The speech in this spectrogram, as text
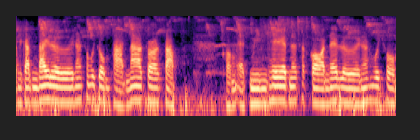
รกันได้เลยนะท่านผู้ชมผ่านหน้าโทรศัพท์ของแอดมินเทพนัทกรได้เลยนะท่านผู้ชม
